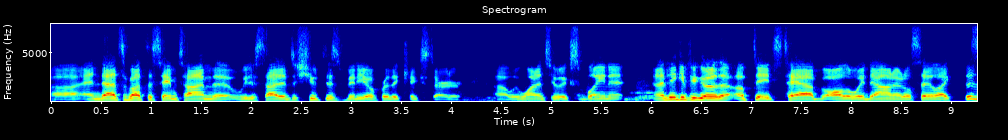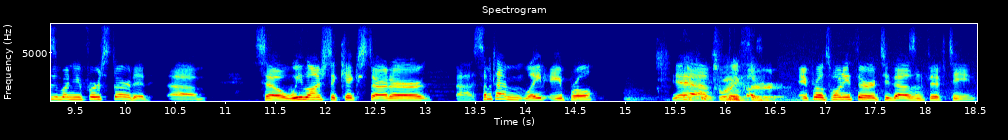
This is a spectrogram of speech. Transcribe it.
uh, and that's about the same time that we decided to shoot this video for the Kickstarter. Uh, we wanted to explain it. And I think if you go to the updates tab all the way down, it'll say, like, this is when you first started. Um, so we launched a Kickstarter uh, sometime late April. Yeah, April 23rd. April 23rd, 2015.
